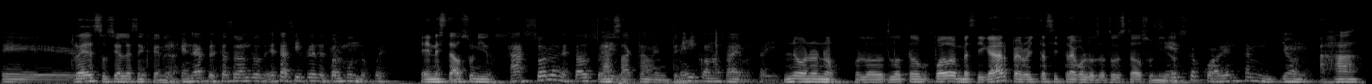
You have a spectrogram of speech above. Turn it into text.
de... Redes sociales en general. En general, pero estás hablando de esas cifras de todo el mundo, pues. En Estados Unidos. Ah, solo en Estados Unidos. Exactamente. México no sabemos ahí. No, no, no. Lo, lo puedo investigar, pero ahorita sí traigo los datos de Estados Unidos. 140 millones. Ajá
